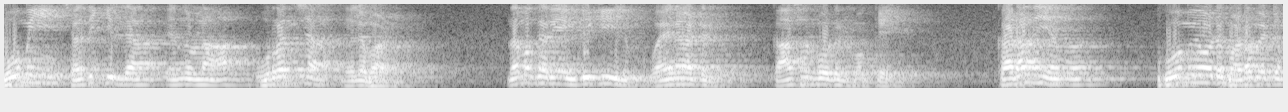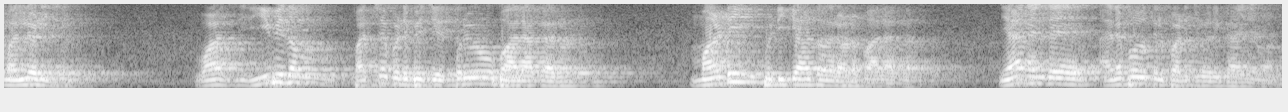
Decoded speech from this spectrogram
ഭൂമി ചതിക്കില്ല എന്നുള്ള ഉറച്ച നിലപാട്. നമുക്കറിയാം ഇടുക്കിയിലും വയനാട്ടിലും കാസർഗോഡിലും ഒക്കെ കടന്നു ചെന്ന് ഭൂമിയോട് പടവെട്ട് മല്ലടിച്ച് ജീവിതം പച്ച പിടിപ്പിച്ച് എത്രയോ പാലാക്കാരുണ്ട്. മടി പിടിക്കാത്തവരാണ് പാലാക്കാർ. ഞാൻ എന്റെ അനുഭവത്തിൽ പഠിച്ച ഒരു കാര്യമാണ്.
